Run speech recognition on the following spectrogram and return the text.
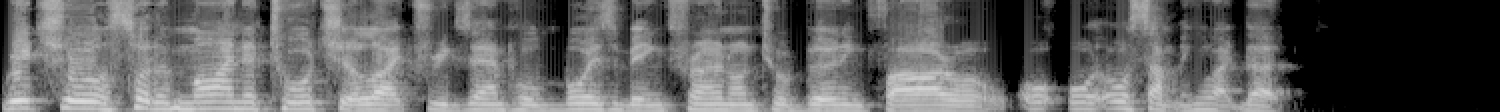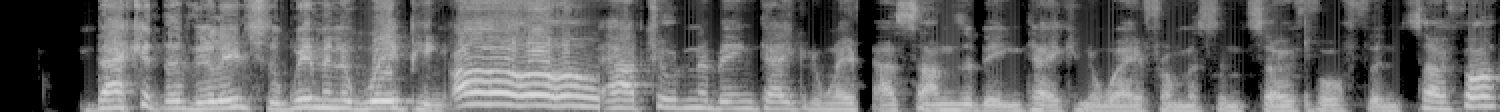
ritual sort of minor torture, like, for example, boys are being thrown onto a burning fire or, or, or something like that. Back at the village, the women are weeping. Oh, our children are being taken away, our sons are being taken away from us, and so forth and so forth.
